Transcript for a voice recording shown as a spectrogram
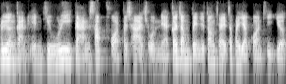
เรื่องการ enquiry การ support ประชาชนเนี่ยก็จำเป็นจะต้องใช้ทรัพยากรที่เยอะ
